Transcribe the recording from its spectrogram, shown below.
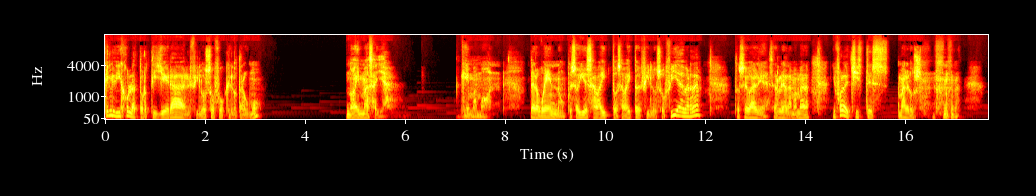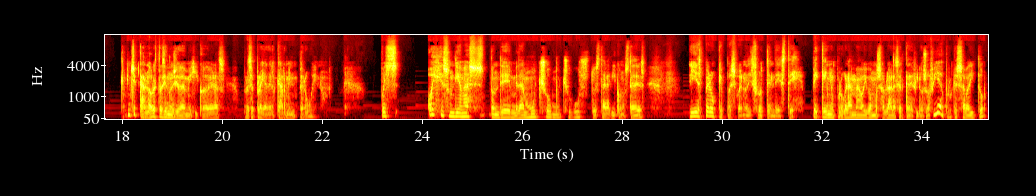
¿Qué le dijo la tortillera al filósofo que lo traumó? No hay más allá. Qué mamón. Pero bueno, pues hoy es sabadito, sabadito de filosofía, ¿verdad? Entonces vale hacerle a la mamada. Y fuera de chistes malos. Qué pinche calor está haciendo en Ciudad de México, de veras. Parece Playa del Carmen, pero bueno. Pues hoy es un día más donde me da mucho, mucho gusto estar aquí con ustedes. Y espero que, pues bueno, disfruten de este pequeño programa. Hoy vamos a hablar acerca de filosofía, porque es sabadito.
